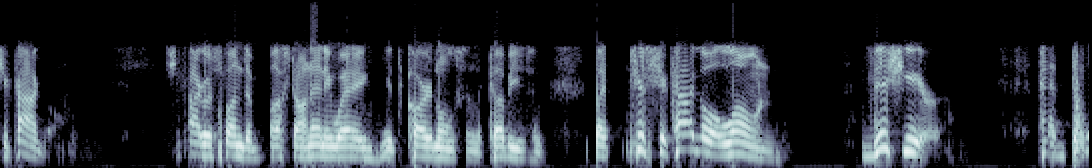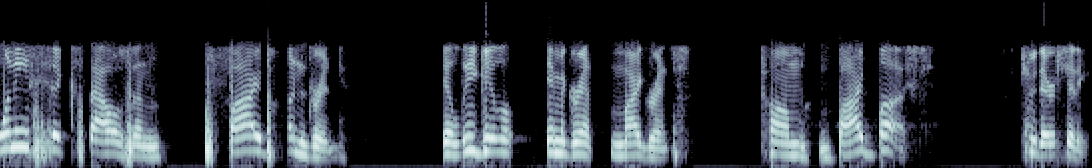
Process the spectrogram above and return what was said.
Chicago. Chicago's fun to bust on anyway. It's Cardinals and the Cubbies, and but just Chicago alone this year had 26,500 illegal immigrant migrants come by bus to their city.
